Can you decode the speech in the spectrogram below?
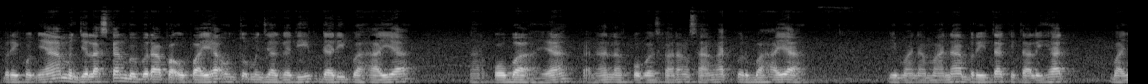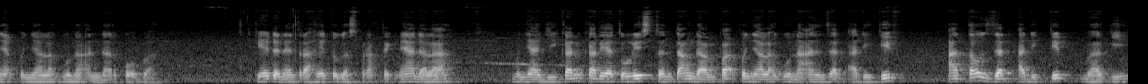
Berikutnya menjelaskan beberapa upaya untuk menjaga diri dari bahaya narkoba ya, karena narkoba sekarang sangat berbahaya. Di mana-mana berita kita lihat banyak penyalahgunaan narkoba. Oke, dan yang terakhir tugas prakteknya adalah menyajikan karya tulis tentang dampak penyalahgunaan zat aditif atau zat adiktif bagi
